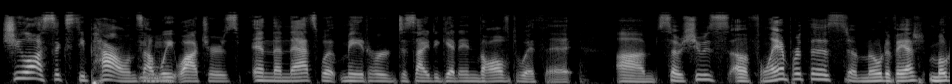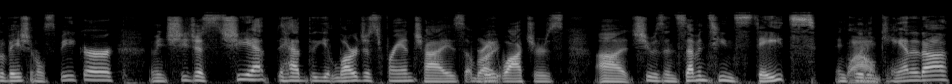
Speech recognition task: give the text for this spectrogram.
she lost sixty pounds Mm-hmm. on Weight Watchers, and then that's what made her decide to get involved with it. Um, so she was a philanthropist, a motiva- motivational speaker. I mean, she just she had had the largest franchise of Right. Weight Watchers. Uh, she was in 17 states, including Wow. Canada.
